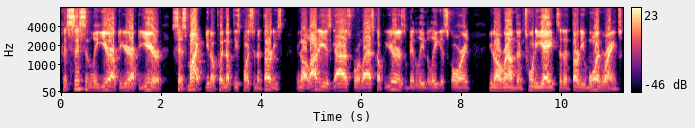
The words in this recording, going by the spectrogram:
consistently year after year after year since Mike. You know, putting up these points in the thirties. You know, a lot of these guys for the last couple of years have been leading the league in scoring. You know, around the twenty-eight to the thirty-one range.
